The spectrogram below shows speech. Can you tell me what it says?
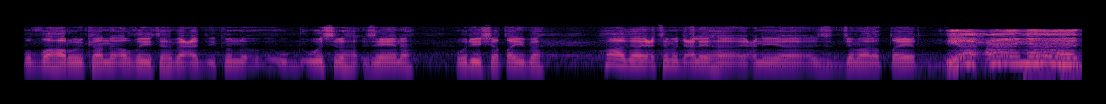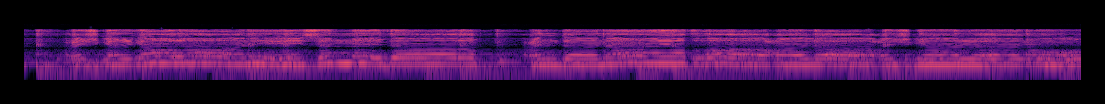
والظهر وكان أرضيته بعد يكون وسره زينة وريشة طيبة. هذا يعتمد عليها يعني جمال الطير. يا حمد عشق القراني سن داره. عندنا يطغى على عشق الهنوفي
